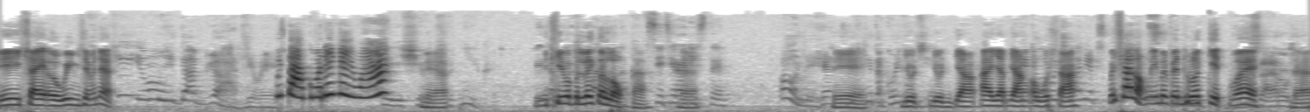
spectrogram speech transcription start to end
นี่ใช่เออวิ่งใช่ไหมเนี่ยไม่ตามกูมาได้ไงวะ เนี่ยนี่คิดว่าเป็นเรื่องตลกนะนะ นี่หยุดหยุดยังอะยับยั้งอาวุธซะไม่ใช่หรอกนี่มันเป็นธุรกิจเว้ยนะ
